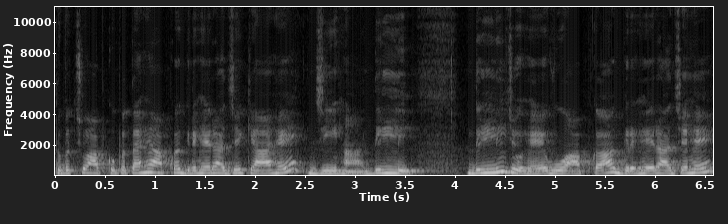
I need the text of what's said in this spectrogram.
तो बच्चों, आपको पता है आपका गृह राज्य क्या है? जी हाँ दिल्ली। दिल्ली जो है, वो आपका गृह राज्य है।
